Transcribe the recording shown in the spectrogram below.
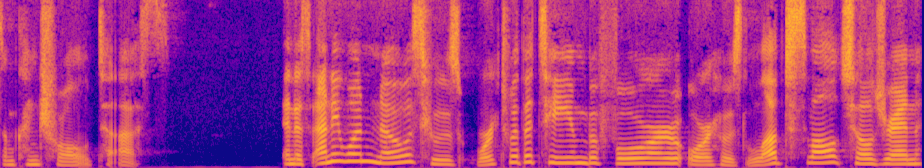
some control to us. And as anyone knows who's worked with a team before or who's loved small children,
